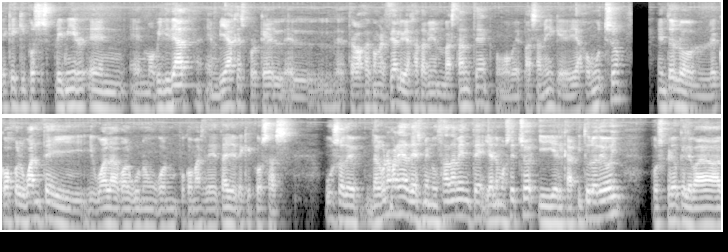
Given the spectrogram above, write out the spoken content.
de qué equipos exprimir en, movilidad, en viajes, porque él, trabaja comercial y viaja también bastante, como me pasa a mí, que viajo mucho. Entonces le cojo el guante y igual hago alguno con un poco más de detalle de qué cosas uso de, alguna manera desmenuzadamente, ya lo hemos hecho, y el capítulo de hoy, pues creo que le va,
